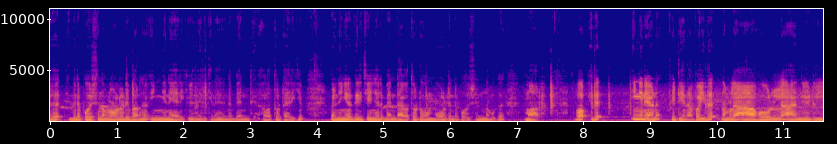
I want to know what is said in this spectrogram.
ഇത് ഇതിന്റെ പൊസിഷൻ നമ്മൾ ഓൾറെഡി പറഞ്ഞു ഇങ്ങനെയായിരിക്കും ഇതിരിക്കുന്നത്. ഇതിന്റെ ബെൻഡ് അകത്തോട്ടായിരിക്കും. വരുന്നത് ഇങ്ങനെ തിരിച്ച് കഴിഞ്ഞാൽ ബെൻഡ് അകത്തോട്ട് പോകുമ്പോൾ ബോൾട്ടിന്റെ പൊസിഷൻ നമുക്ക് മാറും. അപ്പോൾ ഇത് ഇങ്ങനെയാണ് ഫിറ്റ് ചെയ്യുന്നത്. അപ്പോൾ ഇത് നമ്മൾ ആ ഹോളിൽ ആ നീഡിൽ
